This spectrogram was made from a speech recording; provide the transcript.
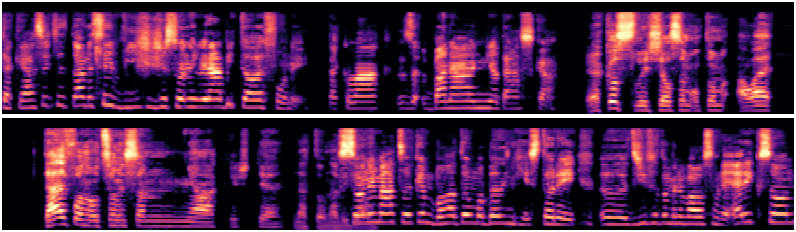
Tak já se tě tam, jestli víš, že Sony vyrábí telefony. Taková banální otázka. Jako slyšel jsem o tom, ale telefon od Sony jsem nějak ještě ne to neviděl. Sony má celkem bohatou mobilní historii. Eh, Dřív se to jmenovalo Sony Ericsson,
